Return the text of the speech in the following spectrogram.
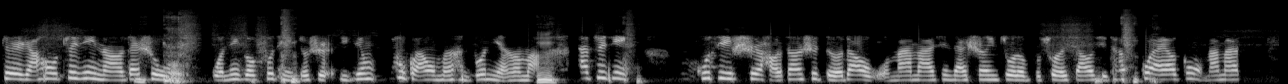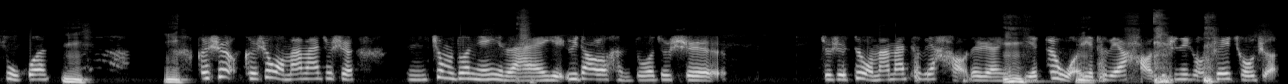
对，然后最近呢，但是我我那个父亲就是已经不管我们很多年了嘛，嗯他最近估计是好像是得到我妈妈现在生意做的不错的消息，他过来要跟我妈妈复婚。嗯嗯可是可是我妈妈就是，嗯，这么多年以来也遇到了很多就是。就是对我妈妈特别好的人，嗯。也对我嗯。也特别好，就是那种追求者。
